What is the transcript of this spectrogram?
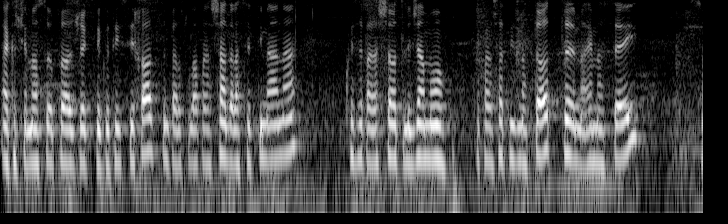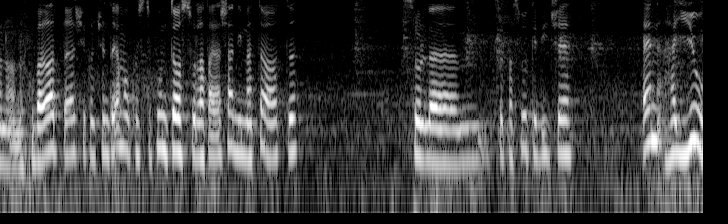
Eccoci al nostro project di Kutei Sichot, sempre sulla parasha della settimana. Queste parashot leggiamo le parashot di Matot, Maema 6, sono Mechubarot, però ci concentriamo a questo punto sulla parasha di Matot, sul, um, sul pasuk che dice En hayu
